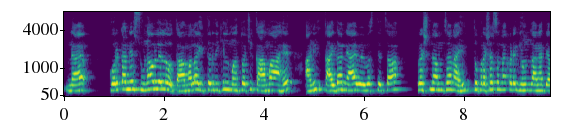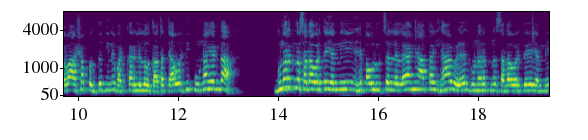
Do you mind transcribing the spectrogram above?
न्याय कोर्टाने सुनावलेलं होतं. आम्हाला इतर देखील महत्त्वाची कामं आहेत आणि कायदा न्याय व्यवस्थेचा प्रश्न आमचा नाही तो प्रशासनाकडे घेऊन जाण्यात यावा अशा पद्धतीने फटकारलेलं होतं. आता त्यावरती पुन्हा एकदा गुणरत्न सदावर्ते यांनी हे पाऊल उचललेलं आहे आणि आता ह्या वेळेस गुणरत्न सदावर्ते यांनी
